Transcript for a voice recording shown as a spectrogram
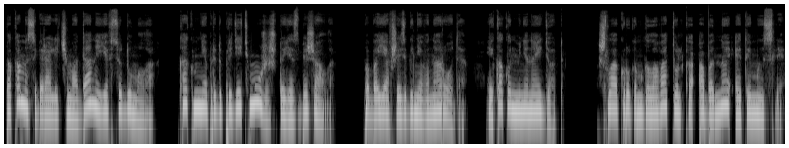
Пока мы собирали чемоданы, я все думала, как мне предупредить мужа, что я сбежала, побоявшись гнева народа, и как он меня найдет. Шла кругом голова только об одной этой мысли.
